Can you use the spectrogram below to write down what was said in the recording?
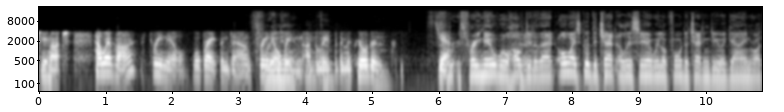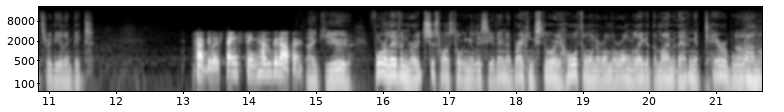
too mm. much. However, 3 0 will break them down. 3 0 3-0, win, I believe, for the Matildas. Mm. Yeah. 3 0. We'll hold you to that. Always good to chat, Alicia. We look forward to chatting to you again right through the Olympics. Fabulous. Thanks, team. Have a good arvo. Thank you. 411 Roots, just while I was talking to Alicia then, a breaking story. Hawthorn are on the wrong leg at the moment. They're having a terrible Oh, run.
